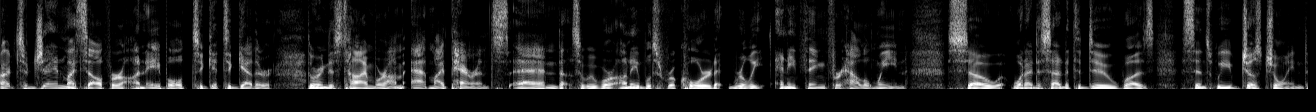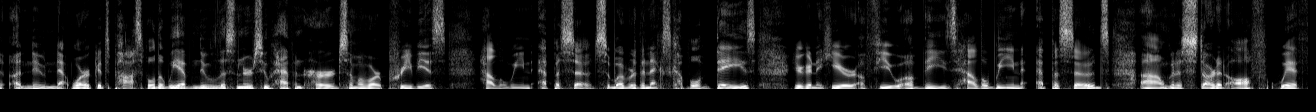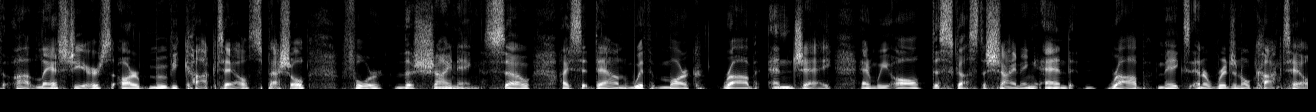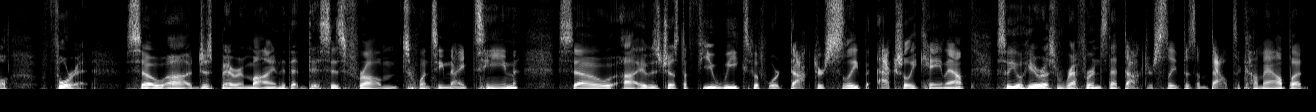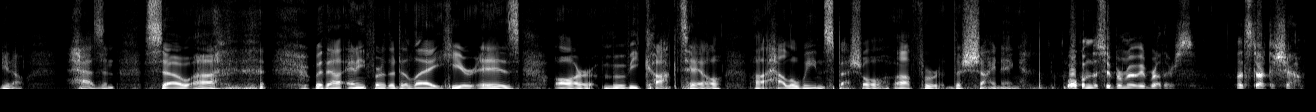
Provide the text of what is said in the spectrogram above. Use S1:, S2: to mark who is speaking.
S1: All right, so Jay and myself are unable to get together during this time where I'm at my parents, and so we were unable to record really anything for Halloween. So, what I decided to do was since we've just joined a new network, it's possible that we have new listeners who haven't heard some of our previous Halloween episodes. So, over the next couple of days, you're going to hear a few of these Halloween episodes. Uh, I'm going to start it off with uh, last year's, our movie cocktail special for The Shining. So I sit down with Mark, Rob, and Jay, and we all discuss The Shining, and Rob makes an original cocktail for it. So uh, just bear in mind that this is from 2019. So uh, it was just a few weeks before Doctor Sleep actually came out. So you'll hear us reference that Doctor Sleep is about to come out, but you know, hasn't. So, uh, without any further delay, here is our movie cocktail uh, Halloween special uh, for The Shining. Welcome to Super Movie Brothers. Let's start the show.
